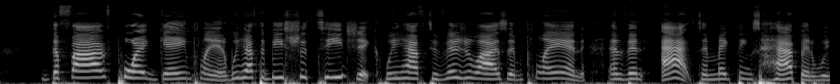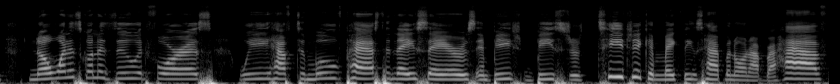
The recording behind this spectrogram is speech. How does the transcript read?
The five point game plan. We have to be strategic. We have to visualize and plan and then act and make things happen. We no one is going to do it for us. We have to move past the naysayers and be be strategic and make things happen on our behalf.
